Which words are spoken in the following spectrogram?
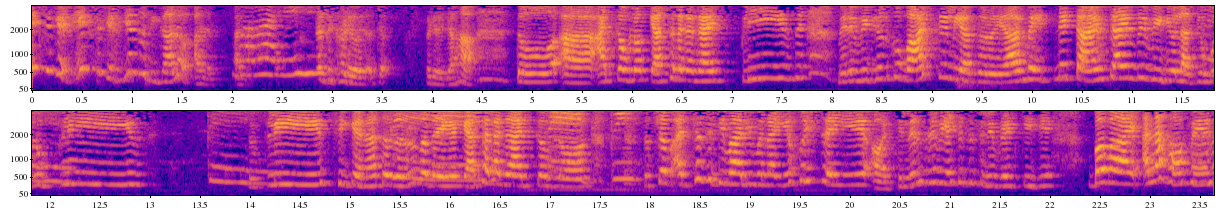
एक सेकेंड एक सेकेंड ये तो निकालो। आ जाओ ऐसे खड़े हो जाओ खड़े हो जाओ हाँ। तो आ, आज का ब्लॉग कैसा लगा गाइस प्लीज़ मेरे वीडियोस को वॉच कर लिया करो यार। मैं इतने टाइम टाइम पे वीडियो लाती हूँ बोलो प्लीज़ प्लीज़ ठीक है ना? तो ज़रूर बताइएगा कैसा लगा आज का ब्लॉग तो सब अच्छे से दिवाली मनाइए खुश रहिए और चिल्ड्रंस डे भी अच्छे से सेलिब्रेट कीजिए। बाय अल्लाह हाफिज.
